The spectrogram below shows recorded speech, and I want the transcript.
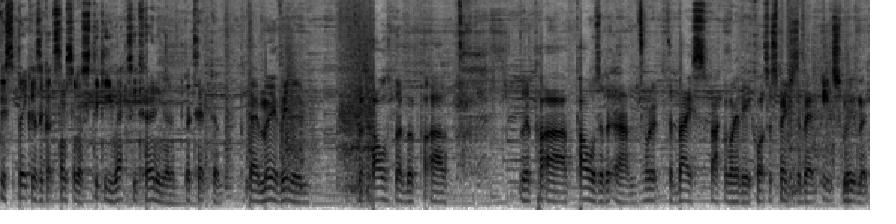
These speakers have got some sort of sticky waxy coating on them, protect them. They move in and repulse, the, uh, the uh, poles of um, the base, whatever you call it, suspension is about an inch movement.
